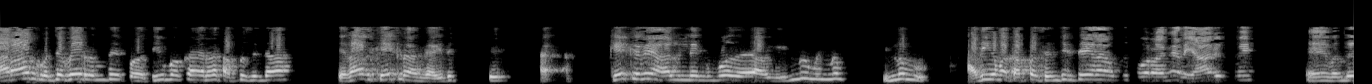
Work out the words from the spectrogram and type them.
யாராவது கொஞ்சம் பேர் வந்து இப்போ திமுக ஏதாவது தப்பு செஞ்சா ஏதாவது கேக்குறாங்க. இது கேட்கவே ஆள் இல்லைங்கும் போது அவங்க இன்னும் இன்னும் இன்னும் அதிகமா தப்ப செஞ்சுக்கிட்டே தான் வந்து போறாங்க. அதை யாருக்குமே வந்து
